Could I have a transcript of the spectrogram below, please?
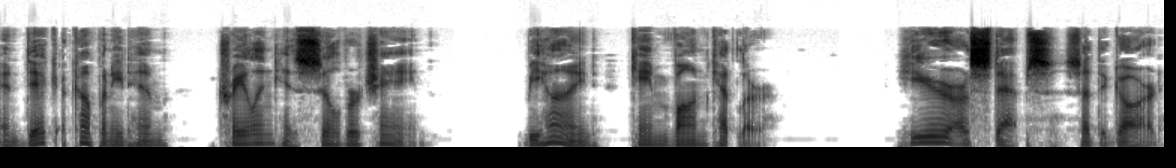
and Dick accompanied him, trailing his silver chain. Behind came Von Kettler. "Here are steps," said the guard,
